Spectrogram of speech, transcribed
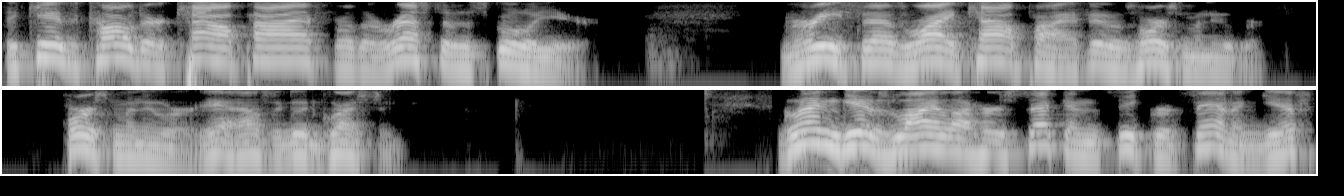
The kids called her cow pie for the rest of the school year. Marie says, Why cow pie if it was horse manure? Horse manure. Yeah, that's a good question. Glenn gives Lila her second Secret Santa gift,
